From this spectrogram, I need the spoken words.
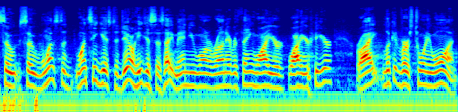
so, so once, the, once he gets to jail, he just says, hey, man, you want to run everything while you're, while you're here? Right? Look at verse 21.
